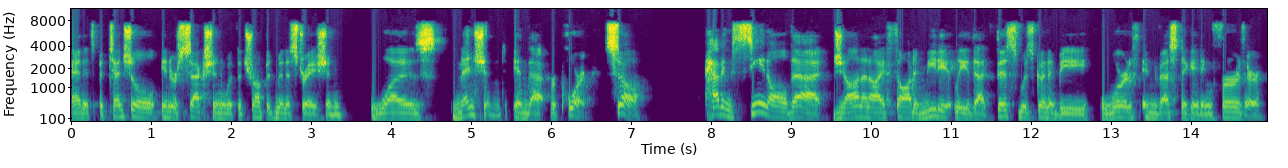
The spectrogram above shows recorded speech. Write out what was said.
and its potential intersection with the Trump administration was mentioned in that report. So, having seen all that, John and I thought immediately that this was going to be worth investigating further.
